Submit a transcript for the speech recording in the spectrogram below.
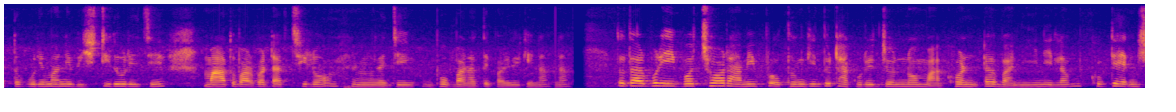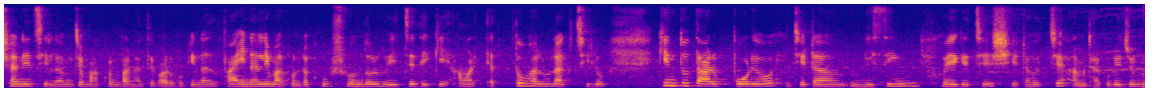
এত পরিমাণে বৃষ্টি ধরেছে, মা তো বারবার ডাকছিল যে ভোগ বানাতে পারবে কিনা। না তো তারপর এই বছর আমি প্রথম কিন্তু ঠাকুরের জন্য মাখনটা বানিয়ে নিলাম। খুব টেনশানে ছিলাম যে মাখন বানাতে পারব কি না ফাইনালি মাখনটা খুব সুন্দর হয়েছে দেখে আমার এত ভালো লাগছিল। কিন্তু তারপরেও যেটা মিসিং হয়ে গেছে সেটা হচ্ছে আমি ঠাকুরের জন্য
